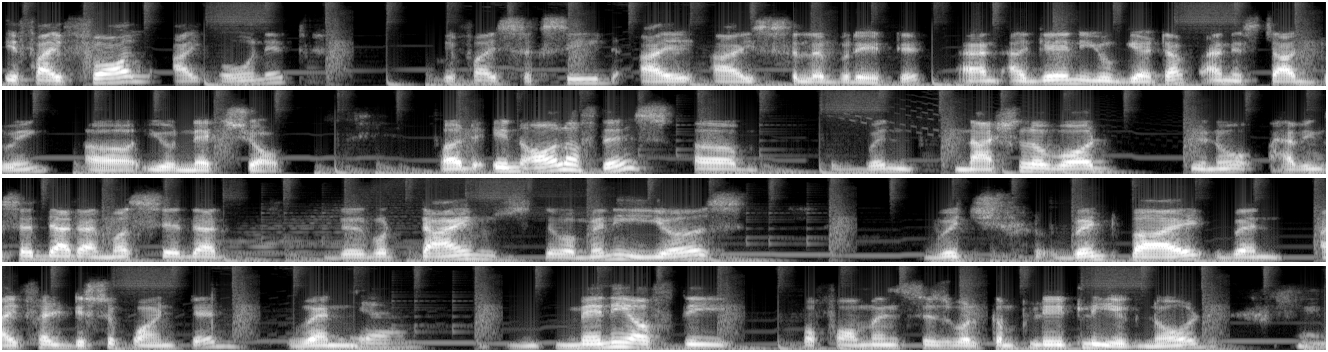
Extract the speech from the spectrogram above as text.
If i fall i own it. If i succeed i i celebrate it. And again you get up and start doing uh, your next job. But in all of this um, when national award you know having said that i must say that there were times there were many years which went by when i felt disappointed when Yeah. many of the performances were completely ignored Hmm.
